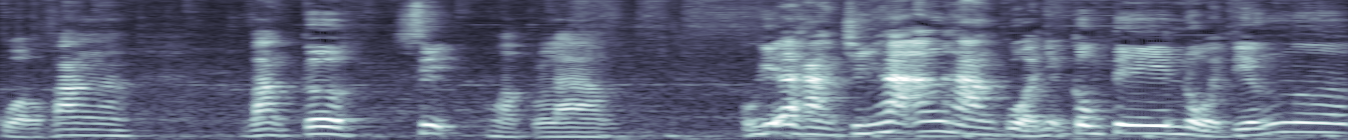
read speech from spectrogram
của vang vang cơ xịn hoặc là có nghĩa là hàng chính hãng hàng của những công ty nổi tiếng ờ,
